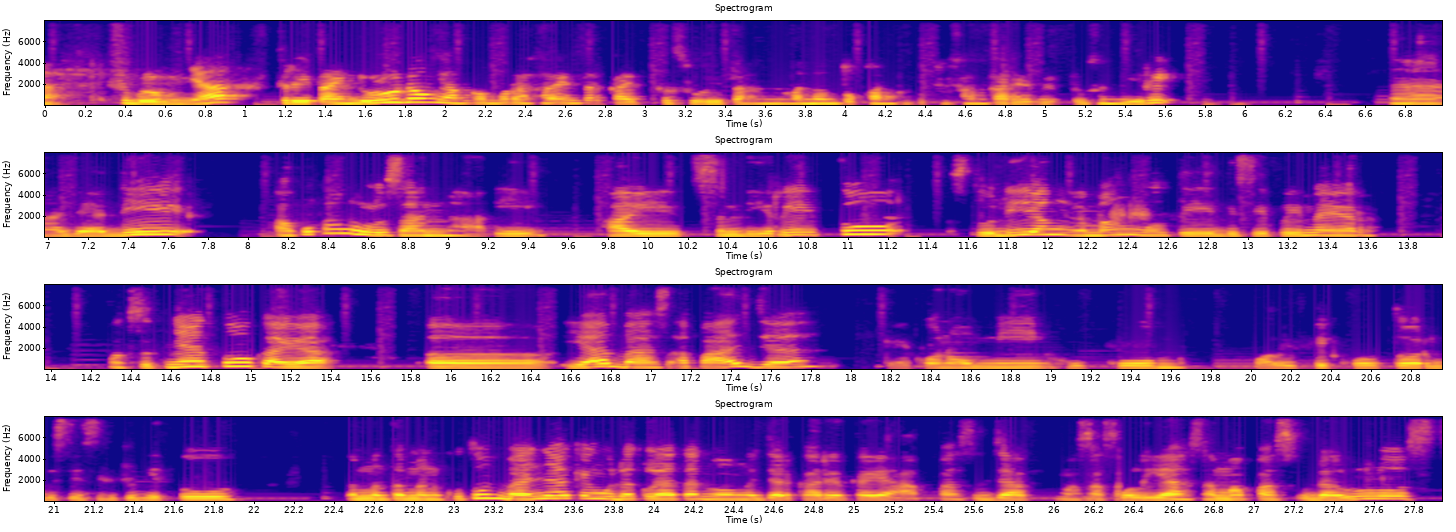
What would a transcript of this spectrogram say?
Nah, sebelumnya ceritain dulu dong yang kamu rasain terkait kesulitan menentukan keputusan karir itu sendiri. Nah, jadi aku kan lulusan HI. HI sendiri itu studi yang emang multidisipliner maksudnya tuh kayak uh, ya bahas apa aja. Kayak ekonomi hukum politik kultur bisnis gitu-gitu. Teman-temanku tuh banyak yang udah kelihatan mau ngejar karir kayak apa sejak masa kuliah sama pas udah lulus.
